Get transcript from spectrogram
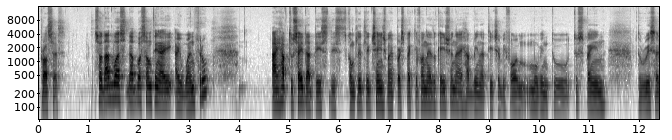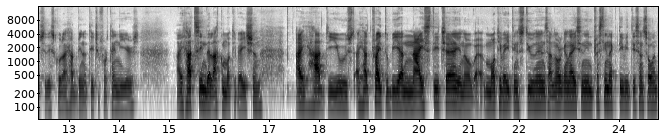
process. So that was that was something I, I went through. I have to say that this this completely changed my perspective on education. I have been a teacher before moving to to Spain to research this school. I had been a teacher for 10 years. I had seen the lack of motivation. I had used, I had tried to be a nice teacher, you know, uh, motivating students and organizing interesting activities and so on.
